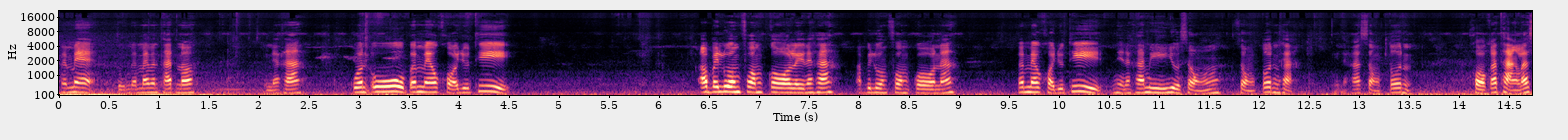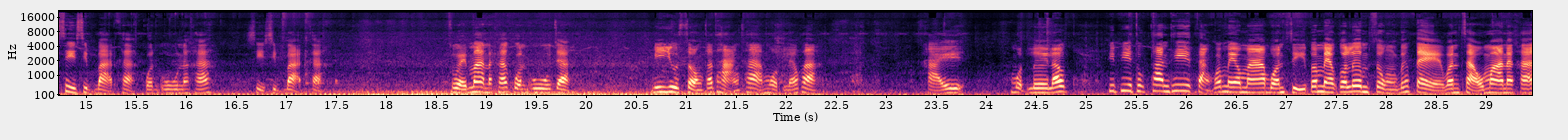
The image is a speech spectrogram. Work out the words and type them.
แม่แม่ๆสูงได้ไม้บรรทัดเนาะนี่นะคะ กวนอูป้าแมวขออยู่ที่ เอาไปรวมฟอร์มกอเลยนะคะ เอาไปรวมฟอร์มกอนะป้าแมวขออยู่ที่นี่นะคะ มีอยู่สองสองต้นค่ะนี่นะคะสองต้น ขอกระถางละสี่สิบบาทค่ะกวนอูนะคะสี่สิบบาทค่ะ สวยมากนะคะกวนอูจ้ะมีอยู่สองกระถางค่ะ หมดแล้วค่ะ ขายหมดเลยแล้วพี่ๆทุกท่านที่สั่งป้าแมวมาบอลสีป้าแมวก็เริ่มส่งตั้งแต่วันเสาร์มานะคะ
